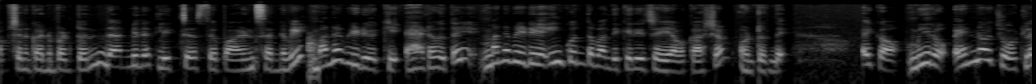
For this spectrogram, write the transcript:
ఆప్షన్ కనబడుతుంది దాని మీద క్లిక్ చేస్తే పాయింట్స్ అనేవి మన వీడియోకి యాడ్ అవుతాయి. మన వీడియో ఇంకొంతమందికి రీచ్ అయ్యే అవకాశం ఉంటుంది. ఇక మీరు ఎన్నో చోట్ల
